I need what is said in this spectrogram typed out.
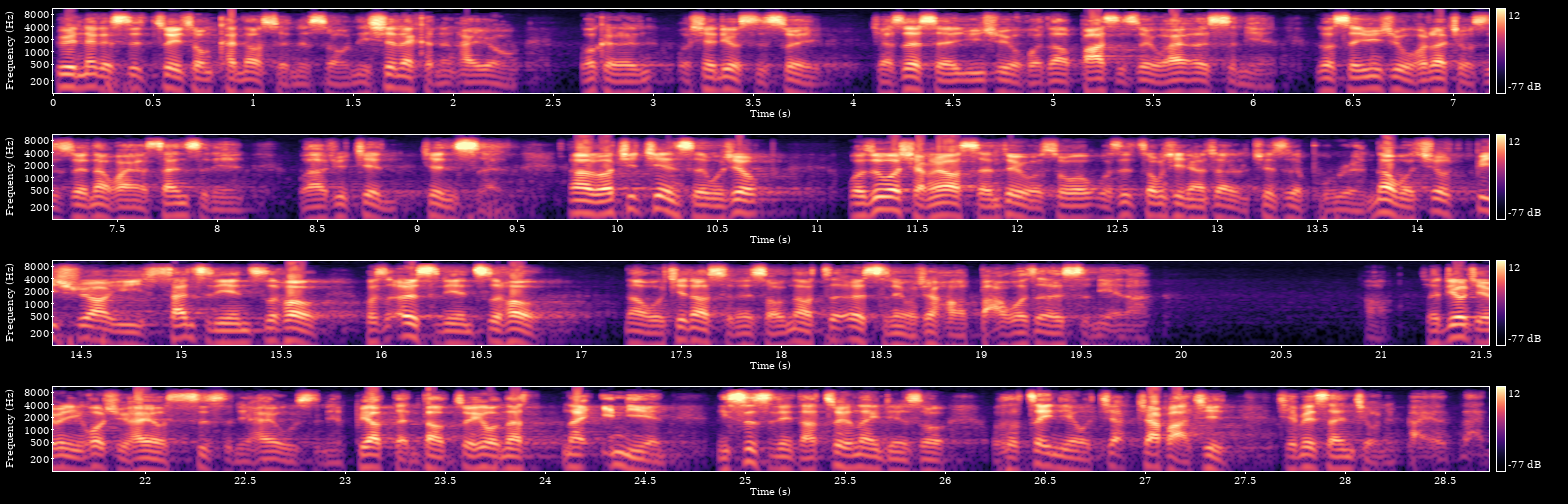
因为那个是最终看到神的时候。你现在可能还有，我可能我现在六十岁，假设神允许我活到八十岁，我还有二十年；如果神允许我活到九十岁，那我还有三十年，我要去见见神。那我要去见神，我就我如果想要神对我说我是忠心良善、有见识的仆人，那我就必须要以三十年之后或是二十年之后，那我见到神的时候，那这二十年我就好好把握这二十年啊。好，所以六姐妹，你或许还有四十年，还有五十年，不要等到最后那那一年，你四十年到最后那一年的时候，我说这一年我加加把劲，前面三九年摆烂，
